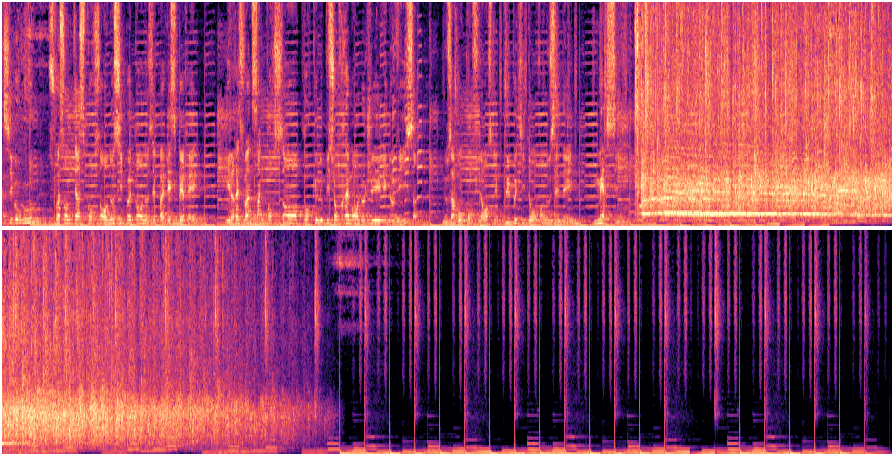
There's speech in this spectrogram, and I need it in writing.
merci beaucoup. 75% en aussi peu de temps, n'osait pas l'espérer. Il reste 25% pour que nous puissions vraiment loger les novices. Nous avons confiance, les plus petits dons vont nous aider. Merci.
